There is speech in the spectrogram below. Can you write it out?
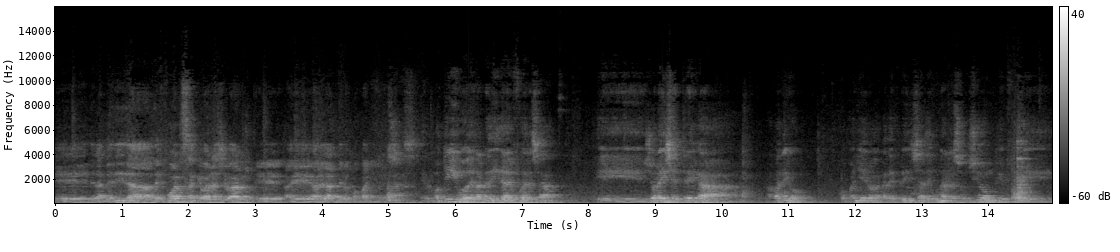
eh, de la medida de fuerza que van a llevar eh, adelante los compañeros. El motivo de la medida de fuerza, yo le hice entrega a varios compañeros acá de prensa de una resolución que fue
